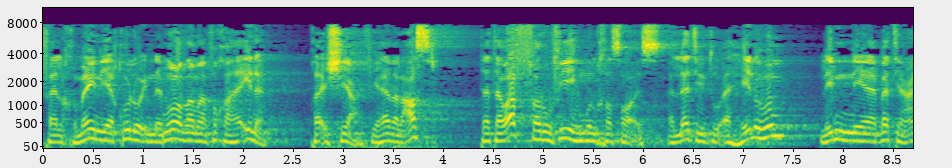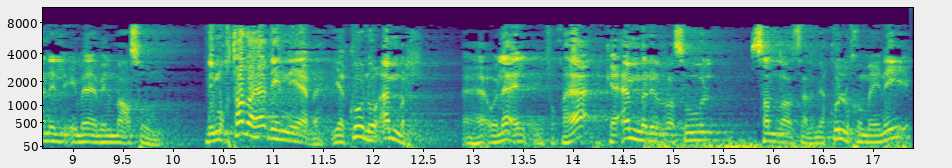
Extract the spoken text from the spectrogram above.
فالخميني يقول إن معظم فقهائنا فقهاء الشيعة في هذا العصر تتوفر فيهم الخصائص التي تؤهلهم للنيابة عن الإمام المعصوم. بمقتضى هذه النيابة يكون أمر هؤلاء الفقهاء كأمر الرسول صلى الله عليه وسلم. يقول الخميني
